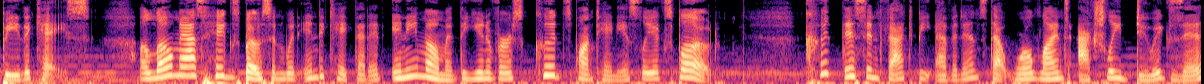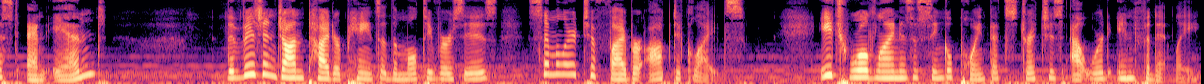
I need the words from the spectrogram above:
be the case. A low mass Higgs boson would indicate that at any moment the universe could spontaneously explode. Could this in fact be evidence that world lines actually do exist and end? The vision John Titor paints of the multiverse is similar to fiber optic lights. Each world line is a single point that stretches outward infinitely,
